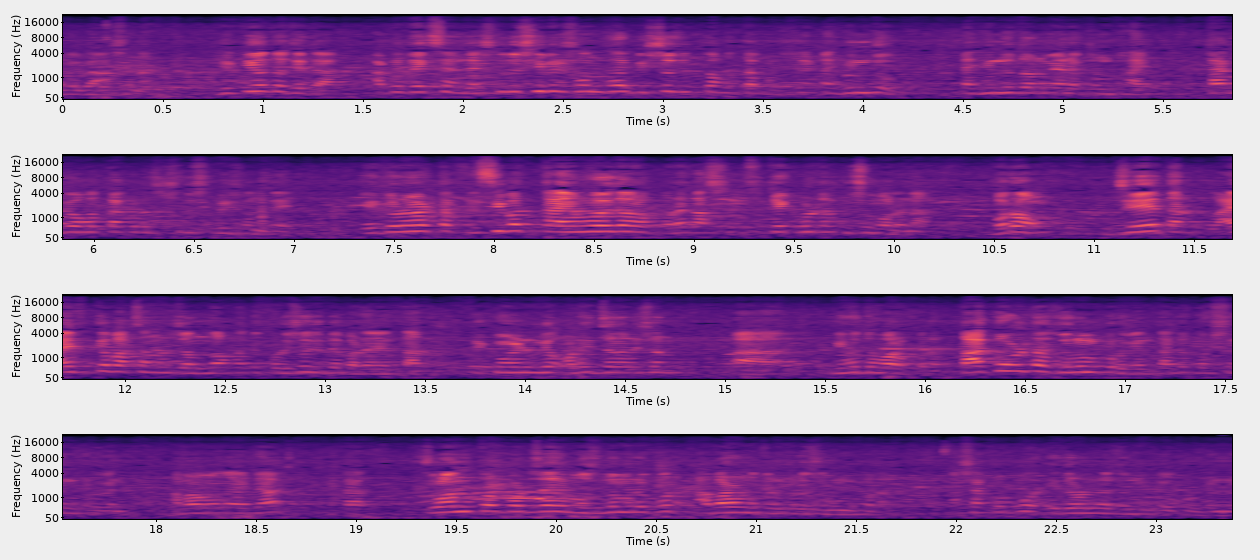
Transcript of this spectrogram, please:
এইভাবে আসে না। দ্বিতীয়ত যেটা, আপনি দেখছেন যে শুধু শিবির সন্ধ্যায় বিশ্বযুদ্ধ হত্যা করছে, একটা হিন্দু একটা হিন্দু ধর্মের একজন ভাই তাকে হত্যা করেছে শুধু শিবির সন্ধ্যায়। এই ধরনের একটা প্রিসিবাদ কায়েম হয়ে যাওয়ার পরে তার স্টেক হোল্ডার কিছু বলে না। বরং যে তার লাইফকে বাঁচানোর জন্য হয়তো পরিচয় দিতে পারে তার ফ্রিকুয়েন্টলি অনেক জেনারেশন নিহত হওয়ার পরে তাকে উল্টা জুলুম করবেন, তাকে কোয়েশ্চেন করবেন। আমার মনে হয় এটা একটা চূড়ান্ত পর্যায়ে মুসলিমের উপর আবার নতুন করে জুলুম করা। আশা করব এই ধরনের জুলুম কেউ করবেন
